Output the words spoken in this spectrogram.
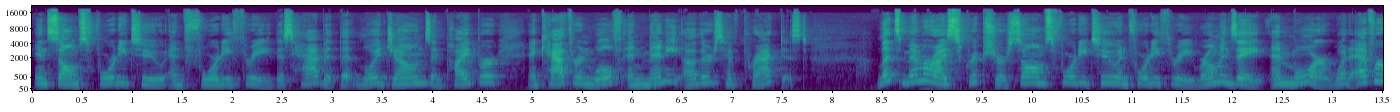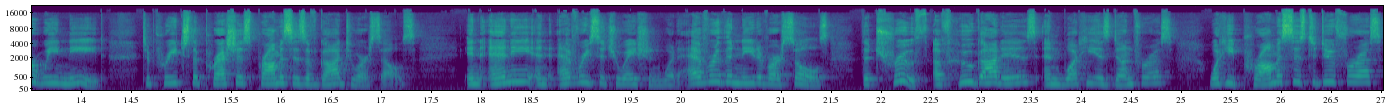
in Psalms 42 and 43. This habit that Lloyd Jones and Piper and Catherine Wolfe and many others have practiced. Let's memorize scripture, Psalms 42 and 43, Romans 8, and more, whatever we need to preach the precious promises of God to ourselves. In any and every situation, whatever the need of our souls, the truth of who God is and what He has done for us, what He promises to do for us,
